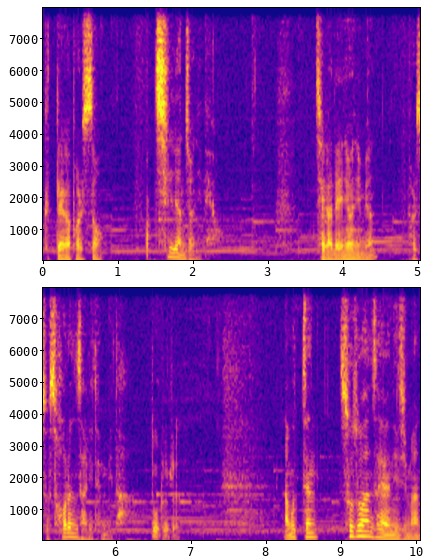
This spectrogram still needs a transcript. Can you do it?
그때가 벌써 7년 전이네요. 제가 내년이면 벌써 서른 살이 됩니다. 또르르. 아무튼 소소한 사연이지만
